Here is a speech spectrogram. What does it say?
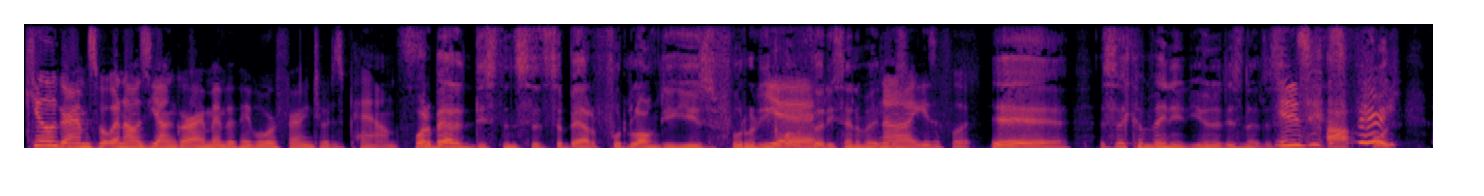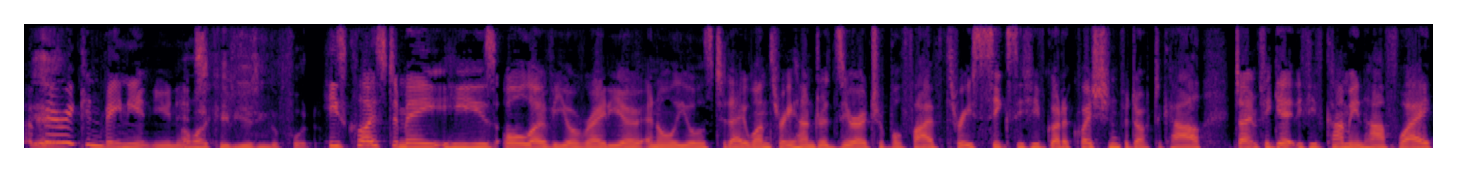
Kilograms, but when I was younger, I remember people referring to it as pounds. What about a distance that's about a foot long? Do you use a foot or do you call it 30 centimetres? No, I use a foot. Yeah. It's a convenient unit, isn't it? It's, It is it's ah, a very, foot. a Yeah. very convenient unit. I want to keep using the foot. He's close to me. He is all over your radio and all yours today. One 055536 if you've got a question for Dr. Karl. Don't forget, if you've come in halfway,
